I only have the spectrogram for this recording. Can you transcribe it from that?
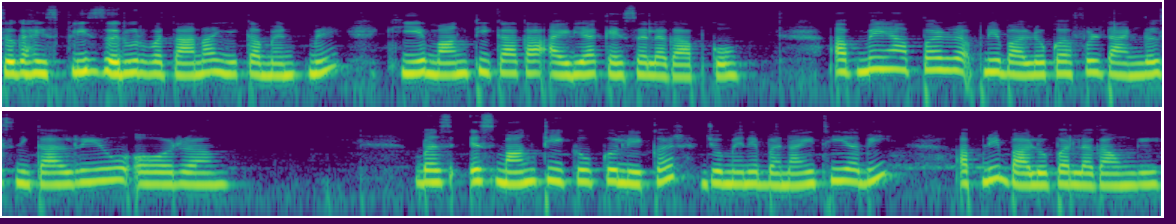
सो गाइस प्लीज़ ज़रूर बताना ये कमेंट में कि ये मांग टीका का आइडिया कैसा लगा आपको। अब मैं यहाँ पर अपने बालों का फुल टैंगल्स निकाल रही हूँ और बस इस मांग टीकों को लेकर जो मैंने बनाई थी अभी अपने बालों पर लगाऊँगी।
